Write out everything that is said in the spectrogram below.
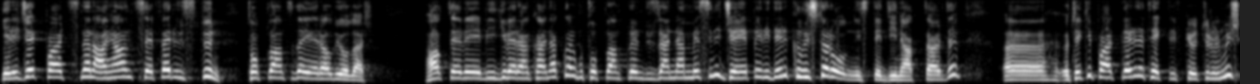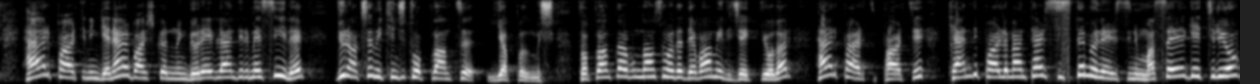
Gelecek Partisi'nden Ayhan Sefer Üstün toplantıda yer alıyorlar. Halk TV'ye bilgi veren kaynaklar bu toplantıların düzenlenmesini CHP lideri Kılıçdaroğlu'nun istediğini aktardı. Ee, öteki partilere de teklif götürülmüş. Her partinin genel başkanının görevlendirmesiyle dün akşam ikinci toplantı yapılmış. Toplantılar bundan sonra da devam edecek diyorlar. Her parti, parti kendi parlamenter sistem önerisini masaya getiriyor.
